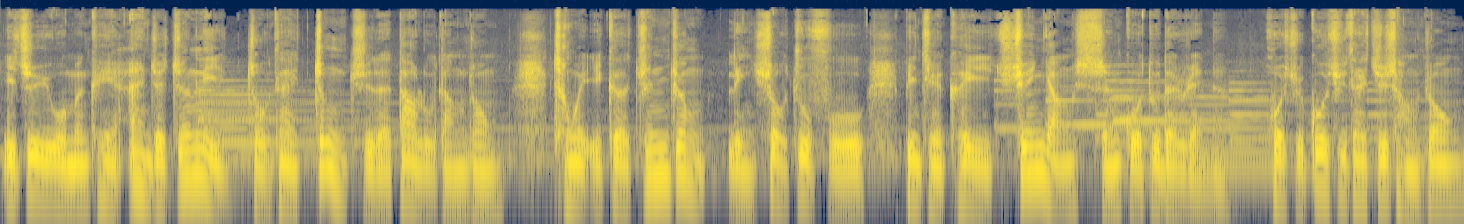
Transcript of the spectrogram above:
以至于我们可以按着真理走在正直的道路当中，成为一个真正领受祝福，并且可以宣扬神国度的人呢？或许过去在职场中。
